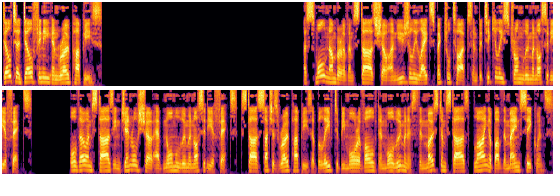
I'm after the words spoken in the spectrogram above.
Delta Delphini and Rho Puppis A small number of UM stars show unusually late spectral types and particularly strong luminosity effects. Although UM stars in general show abnormal luminosity effects, stars such as Rho Puppis are believed to be more evolved and more luminous than most UM stars, lying above the main sequence.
